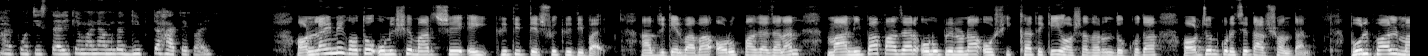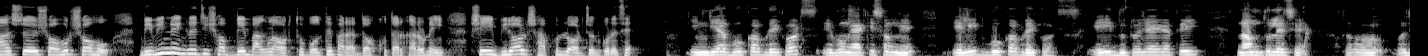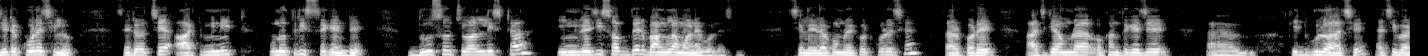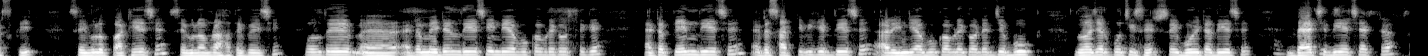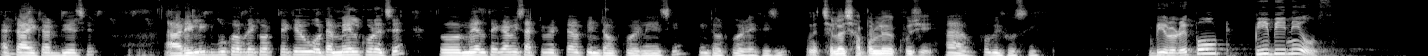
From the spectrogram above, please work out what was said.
আর পঁচিশ তারিখে মানে আমরা গিফটটা হাতে পাই। অনলাইনে গত উনিশে মার্চ সে এই কৃতিত্বের স্বীকৃতি পায়। আদ্রিকের বাবা অরূপ পাঁজা জানান, মা নিপা পাঁজার অনুপ্রেরণা ও শিক্ষা থেকেই অসাধারণ দক্ষতা অর্জন করেছে তার সন্তান। ফুল, ফল, মাস, শহর সহ বিভিন্ন ইংরেজি শব্দের বাংলা অর্থ বলতে পারার দক্ষতার কারণেই সেই বিরল সাফল্য অর্জন করেছে। ইন্ডিয়া বুক অফ রেকর্ডস এবং একই সঙ্গে এলিট বুক অফ রেকর্ডস এই দুটো জায়গাতেই নাম তুলেছে। তো যেটা করেছিল, সেটা হচ্ছে আট মিনিট উনত্রিশ সেকেন্ডে দুশো চুয়াল্লিশটা ইংরেজি শব্দের বাংলা মানে বলেছে। ছেলে এরকম রেকর্ড করেছে। তারপরে আজকে আমরা ওখান থেকে যে কিটগুলো আছে অ্যাচিভার্স কিট সেগুলো পাঠিয়েছে সেগুলো আমরা হাতে পেয়েছি। বলতে একটা মেডেল দিয়েছে ইন্ডিয়া বুক অফ রেকর্ড থেকে একটা পেন দিয়েছে একটা সার্টিফিকেট দিয়েছে আর ইন্ডিয়া বুক অফ রেকর্ডের যে বুক দু হাজার পঁচিশের সেই বইটা দিয়েছে। ব্যাচ দিয়েছে একটা একটা আই কার্ড দিয়েছে। আর এলিট বুক অফ রেকর্ড থেকেও ওটা মেল করেছে তো মেল থেকে আমি সার্টিফিকেটটা প্রিন্ট আউট করে নিয়েছি প্রিন্ট আউট করে রেখেছি। মানে ছেলে সাফল্যে খুশি? হ্যাঁ খুবই খুশি। Bureau report PB news.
